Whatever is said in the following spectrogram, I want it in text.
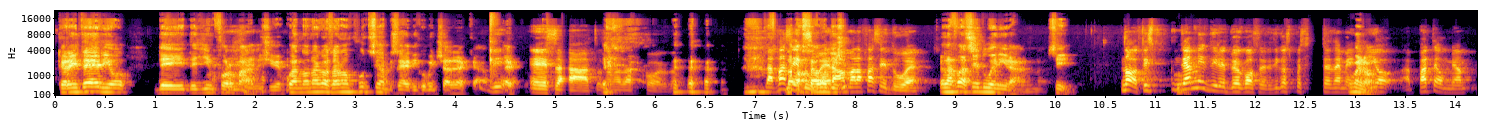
criterio dei, degli informatici, che quando una cosa non funziona bisogna ricominciare da capo. Ecco. Esatto, sono d'accordo. La fase 2, no, eravamo alla fase 2. La fase 2 in Iran, sì. No, ti, dammi dire due cose, ti dico spessamente. No? Io, a parte, ho, mia,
